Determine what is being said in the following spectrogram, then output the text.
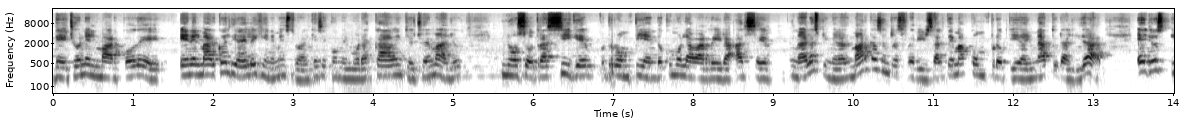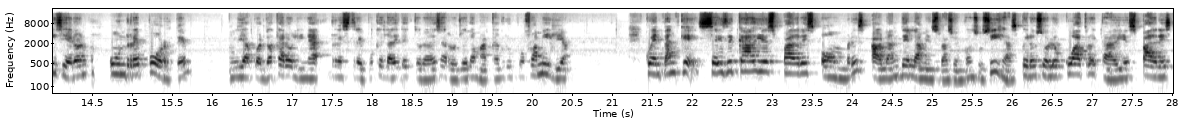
de hecho en el marco de en el marco del Día de la Higiene Menstrual que se conmemora cada 28 de mayo, nosotras sigue rompiendo como la barrera al ser una de las primeras marcas en referirse al tema con propiedad y naturalidad. Ellos hicieron un reporte, de acuerdo a Carolina Restrepo, que es la directora de desarrollo de la marca Grupo Familia, Cuentan que 6 de cada 10 padres hombres hablan de la menstruación con sus hijas, pero solo 4 de cada 10 padres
